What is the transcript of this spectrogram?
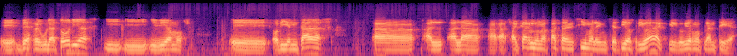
eh, desregulatorias y, y- y, digamos, eh, orientadas a, al- a la- a- a sacarle una pata de encima a la iniciativa privada que el gobierno plantea.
